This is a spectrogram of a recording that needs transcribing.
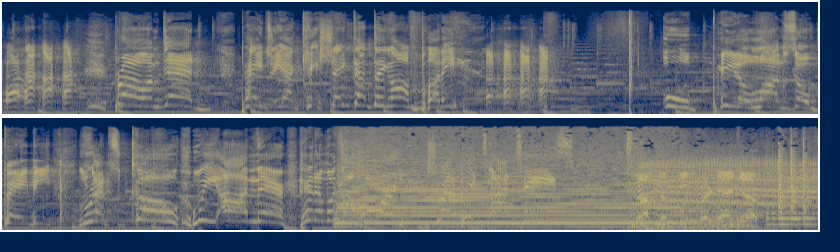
fuck? Bro, I'm dead. Pedro, yeah, shake that thing off, buddy. oh, Pete Alonso, baby. Let's go. We on there. Hit him with the horn. Drop it, Tatis. Drop the beat, Fernando.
